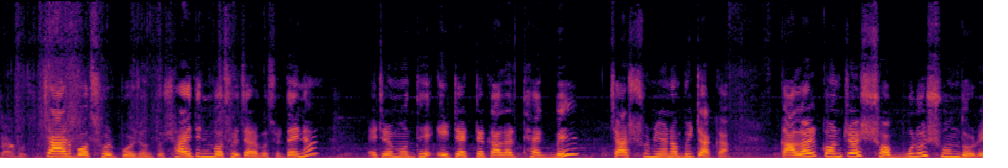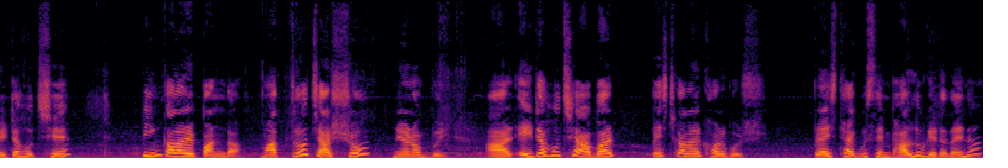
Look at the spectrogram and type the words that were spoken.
চার বছর। চার বছর পর্যন্ত সাড়ে তিন বছর চার বছর তাই না? এটার মধ্যে এটা একটা কালার থাকবে চারশো নিরানব্বই টাকা। কালার কন্ট্রাস্ট সবগুলো সুন্দর এটা হচ্ছে পিঙ্ক কালারের পান্ডা মাত্র চারশো নিরানব্বই। আর এইটা হচ্ছে আবার পেস্ট কালারের খরগোশ প্রাইস থাকবে সেম ভাল্লুক এটা তাই না?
